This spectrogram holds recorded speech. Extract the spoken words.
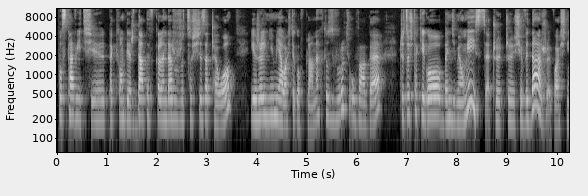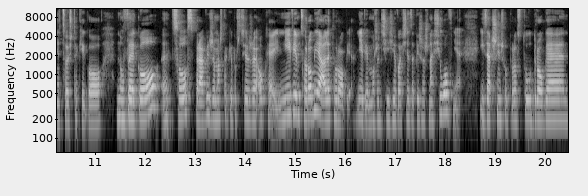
postawić e, taką, wiesz, datę w kalendarzu, że coś się zaczęło? Jeżeli nie miałaś tego w planach, to zwróć uwagę, czy coś takiego będzie miało miejsce, czy, czy się wydarzy właśnie coś takiego nowego, e, co sprawi, że masz takie poczucie, że okej, okay, nie wiem co robię, ale to robię. Nie wiem, może dzisiaj się właśnie zapiszesz na siłownię i zaczniesz po prostu drogę,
